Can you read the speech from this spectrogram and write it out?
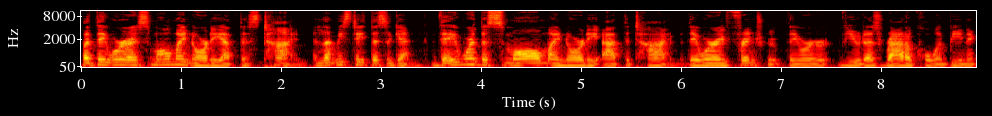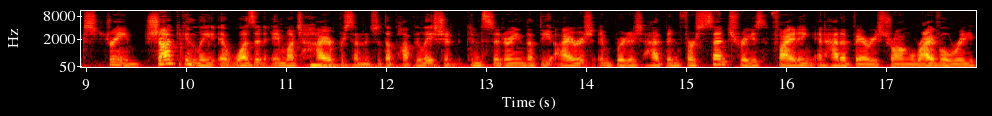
but they were a small minority at this time. And let me state this again they were the small minority at the time. They were a fringe group, they were viewed as radical and being extreme. Shockingly, it wasn't a much higher percentage of the population, considering that the Irish and British had been for centuries fighting and had a very strong rivalry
